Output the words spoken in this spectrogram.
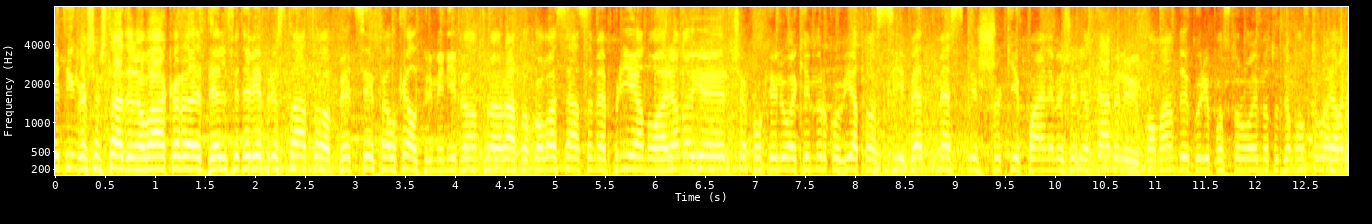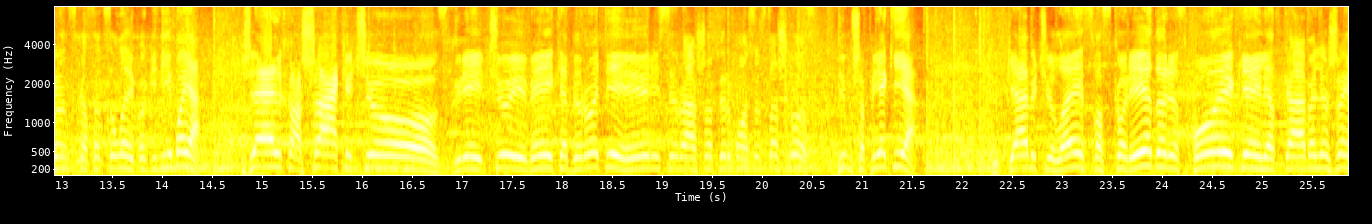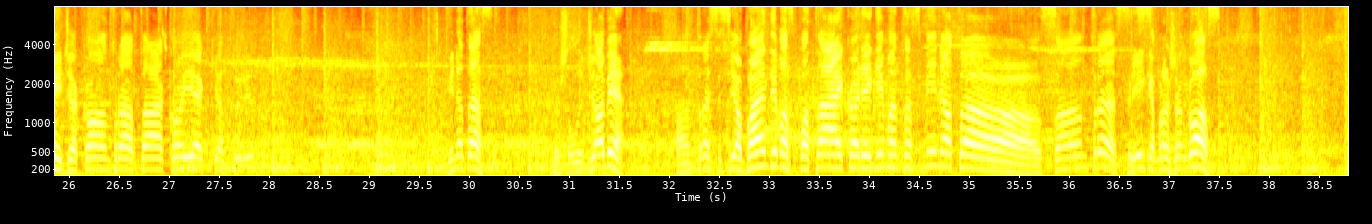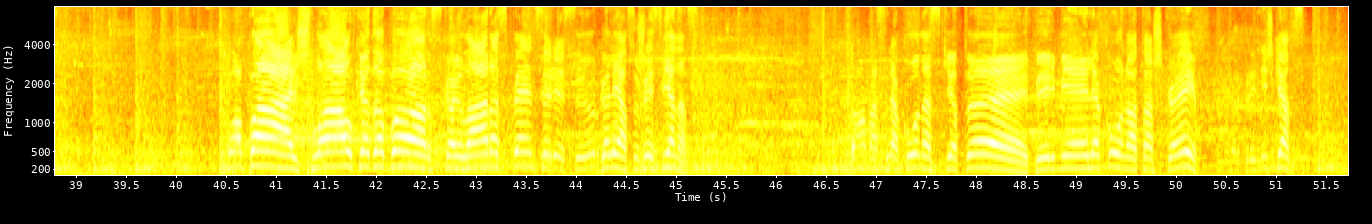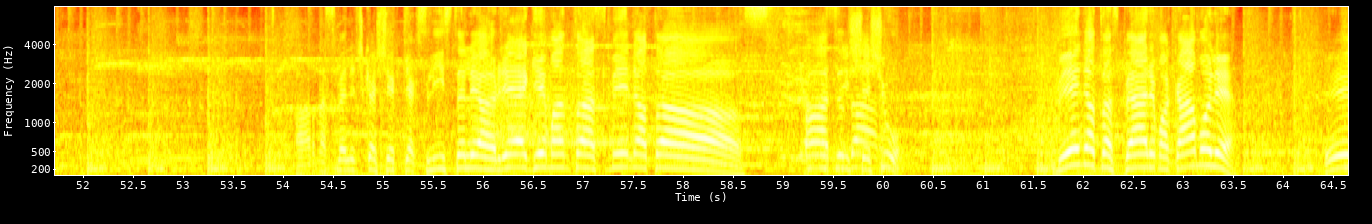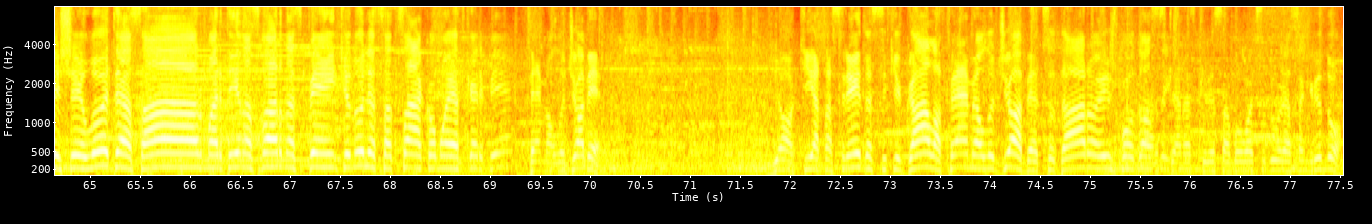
Lietingą šeštadienio vakarą Delfi TV pristato BetSafe LKL pirmenybę antrojo rato kovas. Esame Prienų arenoje ir čia po kelių akimirkų vietos į Betmes iššūkį Panevežė Lietkabeliui. Komandai, kuri pastaruoju metu demonstruoja Valinskas atsilaiko gynyboje. Želko Šakyčius greičiu įveikia Birutį ir įsirašo pirmosius taškus. Dimša priekyje. Jutkevičiui laisvas koridorius, puikiai Lietkabelis žaidžia kontratakoje 4. Minetas. Kašaludžiobė. Antrasis jo bandymas pataiko Regimantas Miniotas. Antras. Reikia pražangos. Opa, išlaukia dabar Skailaras Spenceris ir galės sužaisti vienas. Tomas Lekūnas kietai. Pirmieji Lekūno taškai. Ir priniškiams. Arnas Velička šiek tiek slystelėjo. Regimantas Miniotas. Pats iš šešių. Minėtas perima kamolį. Iš eilutės ar Martynas Varnas 5-0 atsakomoje atkarpė. Femelų džiobė. Jo kietas reidas iki galo. Femelų džiobė atsidaro iš baudos. Geras Krisa buvo atsidūręs ant grindų.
